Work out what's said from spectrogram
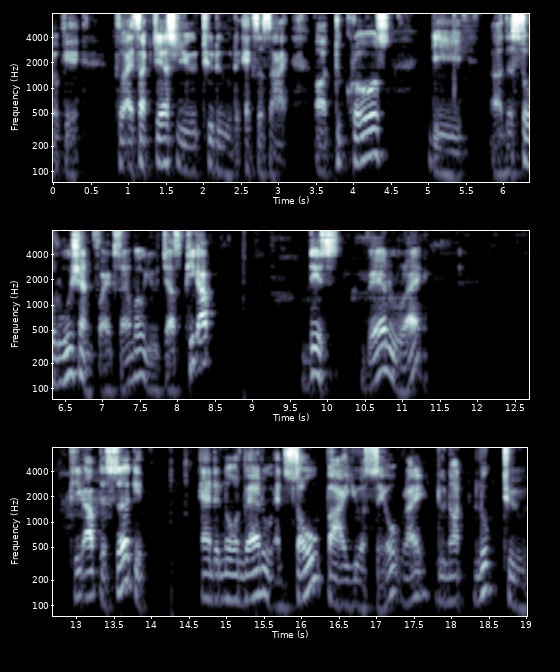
Okay so I suggest you to do the exercise or to close the uh, the solution. For example, you just pick up this value, right? Pick up the circuit and the known value and solve by yourself, right? Do not look to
